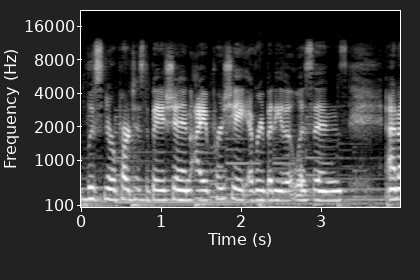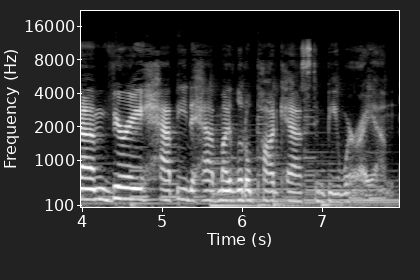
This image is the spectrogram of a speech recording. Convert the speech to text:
listener participation. I appreciate everybody that listens, and I'm very happy to have my little podcast and be where I am.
